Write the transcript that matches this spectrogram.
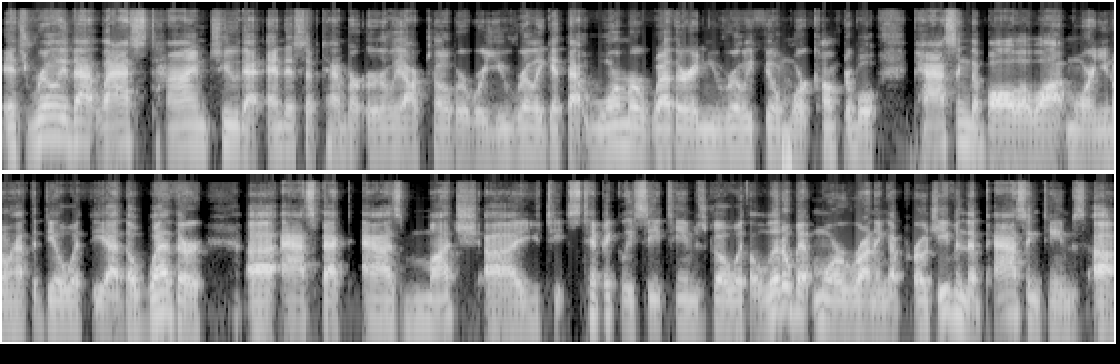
it's really that last time to that end of september early october where you really get that warmer weather and you really feel more comfortable passing the ball a lot more and you don't have to deal with the uh, the weather uh, aspect as much. Uh, you typically see teams go with a little bit more running approach. Even the passing teams uh,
